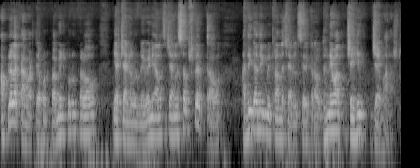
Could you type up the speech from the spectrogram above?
आपल्याला काय वाटतं आपण कमेंट करून कळवावं. या चॅनलवर नव्याने आला तर चॅनल सबस्क्राईब करावं. अधिक अधिक मित्रांना चॅनल शेअर करावं. धन्यवाद. जय हिंद. जय महाराष्ट्र.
